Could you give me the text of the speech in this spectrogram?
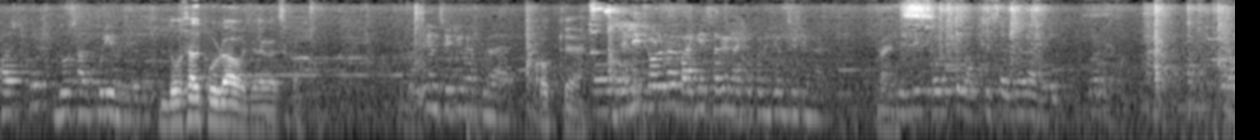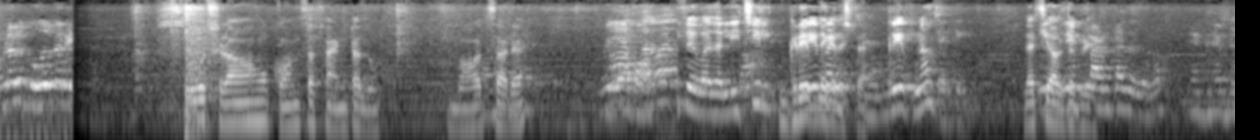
फ़र्स्ट को दो साल पूरी हो जाएगी। दो साल पूरा हो जाएगा इसका। मेट्रोपॉलिटन सिटी में पूरा है। ओके दिल्ली छोड़कर बाकी सभी मेट्रोपॉलिटन सिटी में। सोच रहा हूँ कौन सा फैंटा लूँ। बहुत सारे। फ्लेवर है लीची Grape लेके देखते हैं। ग्रेप ना? Let's see how the grape grape दे दो ना। एक ग्रेप दे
